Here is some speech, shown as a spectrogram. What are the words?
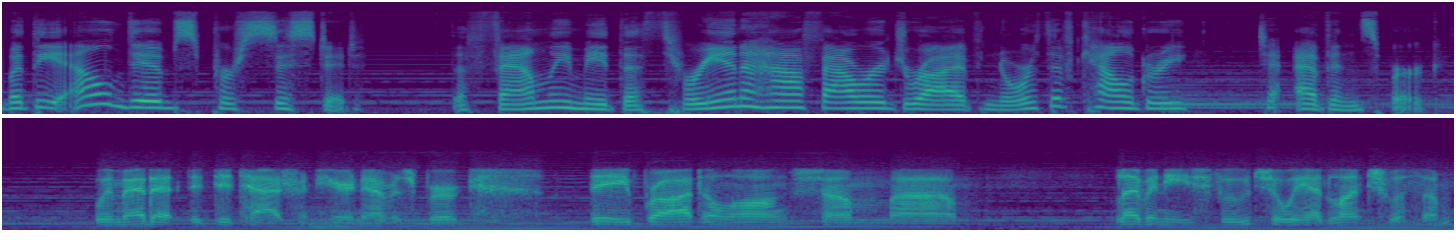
But the Eldibs persisted. The family made the three and a half hour drive north of Calgary to Evansburg. We met at the detachment here in Evansburg. They brought along some um, Lebanese food, so we had lunch with them.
